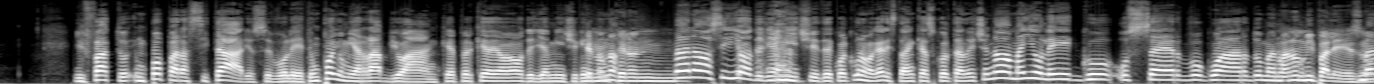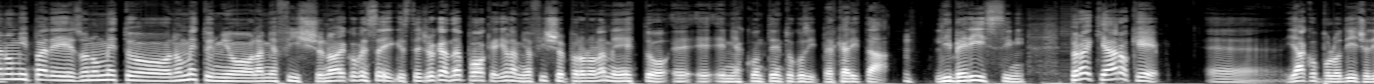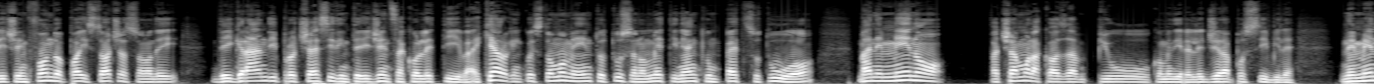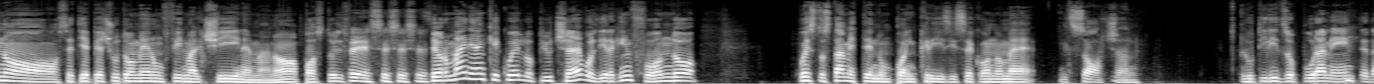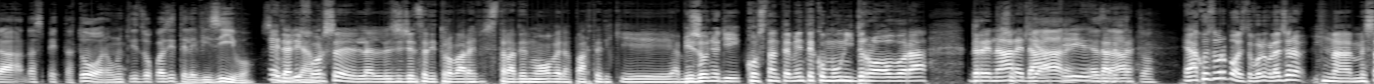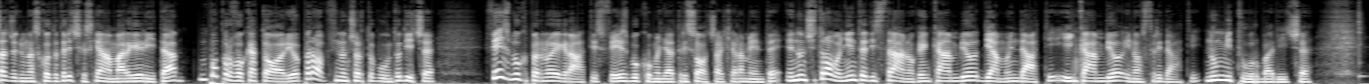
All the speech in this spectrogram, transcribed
il fatto un po' parassitario se volete un po' io mi arrabbio anche perché ho degli amici che, che non, no, che non... ma no sì io ho degli amici qualcuno magari sta anche ascoltando e dice no ma io leggo osservo guardo ma non, ma non mi paleso ma non mi paleso non metto, non metto il mio, la mia fish no? è come sai che stai giocando a poker io la mia fish però non la metto e, e, e mi accontento così per carità liberissimi però è chiaro che eh, Jacopo lo dice dice in fondo poi i social sono dei dei grandi processi di intelligenza collettiva. È chiaro che in questo momento tu se non metti neanche un pezzo tuo, ma nemmeno facciamo la cosa più, come dire, leggera possibile. Nemmeno se ti è piaciuto o meno un film al cinema, no? Posto il sì, sì, sì, sì. Se ormai neanche quello più c'è, vuol dire che in fondo questo sta mettendo un po' in crisi, secondo me, il social l'utilizzo puramente da, da, spettatore, un utilizzo quasi televisivo. E da lì forse l'esigenza di trovare strade nuove da parte di chi ha bisogno di costantemente come un'idrovora drenare Succhiare, dati. Esatto. Dare... E a questo proposito volevo leggere un messaggio di un'ascoltatrice che si chiama Margherita, un po' provocatorio, però fino a un certo punto dice Facebook per noi è gratis, Facebook come gli altri social chiaramente, e non ci trovo niente di strano che in cambio diamo in, dati, in cambio i nostri dati. Non mi turba, dice.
